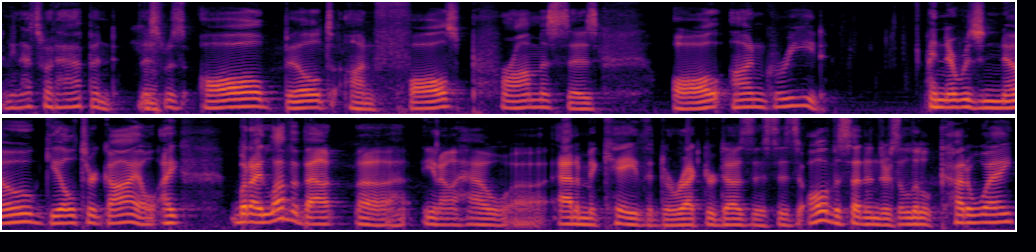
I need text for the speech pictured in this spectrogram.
I mean, that's what happened. This was all built on false promises, all on greed and there was no guilt or guile. I what I love about uh, you know how uh, Adam McKay, the director, does this is all of a sudden there's a little cutaway,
